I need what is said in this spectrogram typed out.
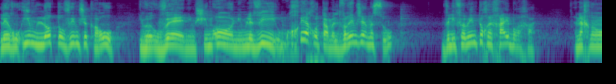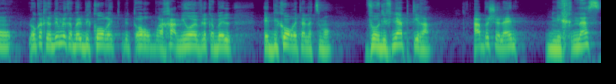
לאירועים לא טובים שקרו. עם ראובן, עם שמעון, עם לוי, הוא מוכיח אותם על דברים שהם עשו, ולפעמים תוכחה היא ברכה. אנחנו לא כך יודעים לקבל ביקורת בתור ברכה, מי אוהב לקבל אה, ביקורת על עצמו? ועוד לפני הפטירה, אבא שלהם נכנס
